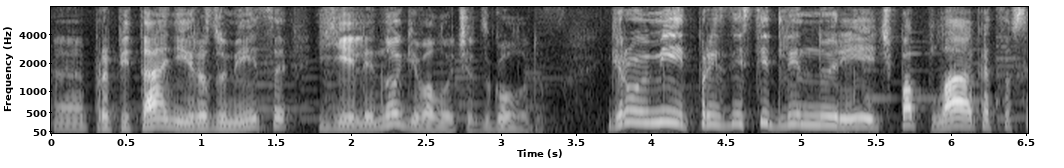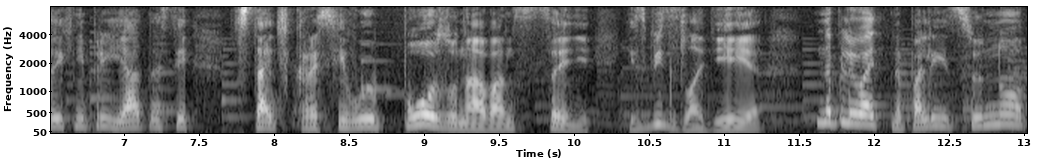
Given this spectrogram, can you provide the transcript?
э, пропитание и, разумеется, еле ноги волочит с голоду. Герой умеет произнести длинную речь, поплакаться в своих неприятностях, встать в красивую позу на авансцене, избить злодея, наплевать на полицию, но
